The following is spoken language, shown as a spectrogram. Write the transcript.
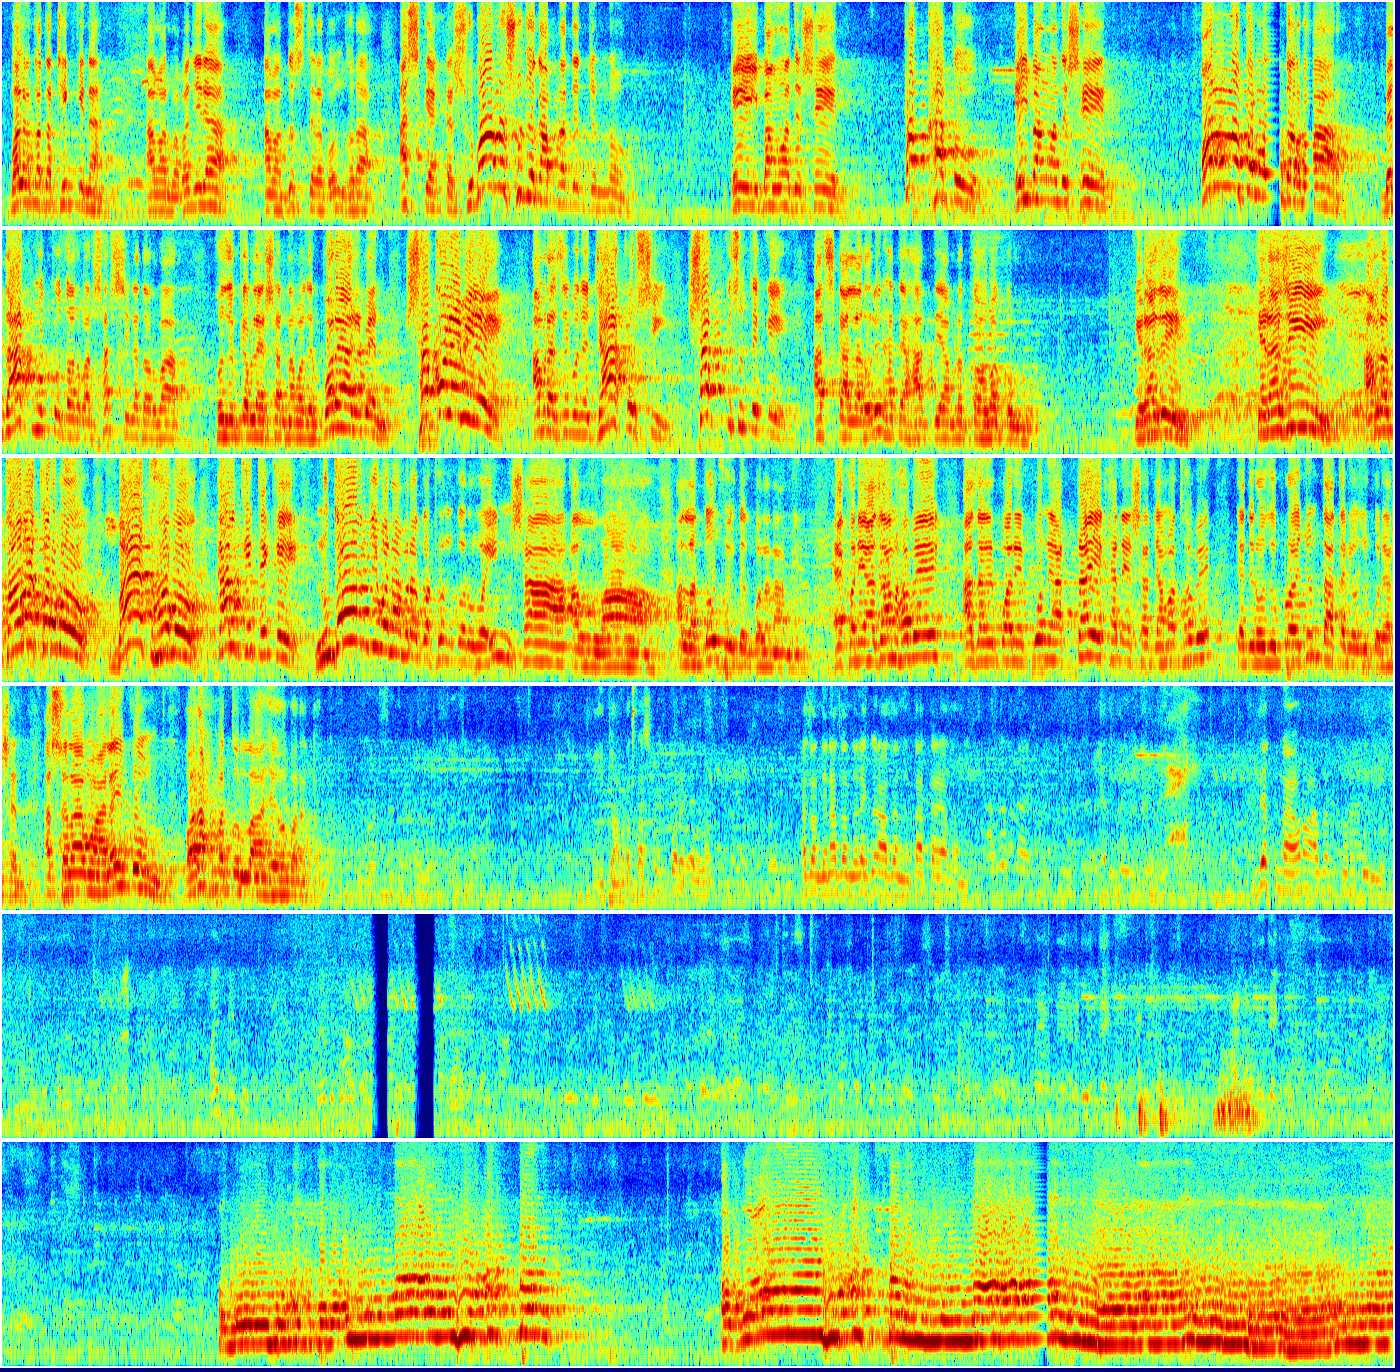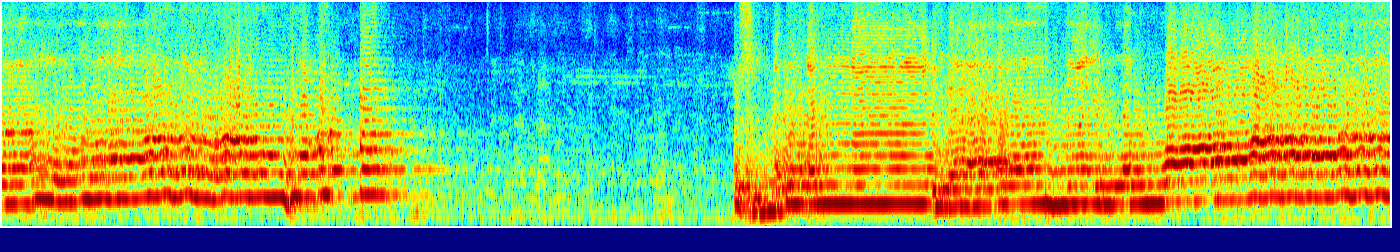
বলেন কথা ঠিক কিনা? আমার বাবাজিরা, আমার দোস্তেরা, বন্ধুরা, আজকে একটা সুবর্ণ সুযোগ আপনাদের জন্য। এই বাংলাদেশের প্রখ্যাত, এই বাংলাদেশের অন্যতম দরবার বেদাত মুক্ত দরবার সাতসিনা দরবার, হুজুর কেবলা এরশাদ নামাজের পরে আসবেন। সকলে মিলে আমরা জীবনে যা করছি সব কিছু থেকে আজকে আল্লাহ রলির হাতে হাত দিয়ে আমরা তহবা করব। কেরাজি কেরাজি আমরা তবা করব বাদ হব। কালকে থেকে নতুন জীবন আমরা গঠন করব ইনশা আল্লাহ আল্লাহ তৌফিক দেখ, বলেন আমিন। এখনই আজান হবে, আজানের পরে পৌনে আটটায় এখানে এসে জামাত হবে, যাদের অজু প্রয়োজন তাড়াতাড়ি অজু করে আসেন। আসসালামু আলাইকুম ওয়া রাহমাতুল্লাহি ওয়া বারাকাতুহু ওই তো আমরা পাঁচ মিনিট পরে করলাম। আজান দেন আজান দেন একজন আজান দেন তাড়াতাড়ি আজান দেন দেখ না ওরা আজান করে দেরি আছে নামাজের পরে। মাইকে দেব। الله أكبر الله أكبر الله أكبر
